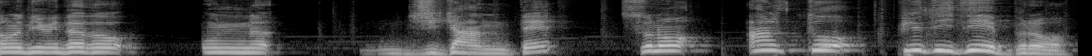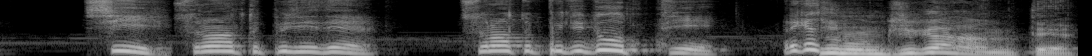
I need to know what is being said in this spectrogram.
Sono diventato un gigante. Sono alto più di te, bro. Sì, sono alto più di te. Sono alto più di tutti. Ragazzi, Sono un gigante.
